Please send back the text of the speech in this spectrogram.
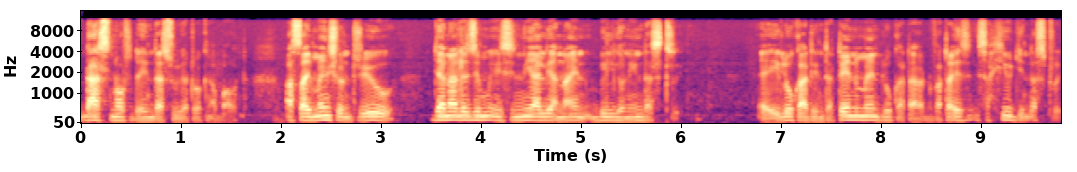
That's not the industry we are talking about. As I mentioned to you, journalism is nearly a 9 billion industry. Uh, you look at entertainment, look at advertising, it's a huge industry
